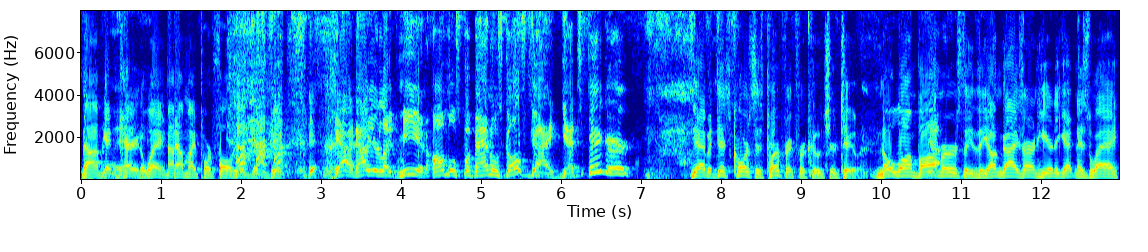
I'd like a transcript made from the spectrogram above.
Now I'm getting carried away. Now my portfolio is getting big. Yeah, now you're like me and almost Babano's golf guy gets bigger. Yeah, but this course is perfect for Kuchar too. No long bombers. The the young guys aren't here to get in his way.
